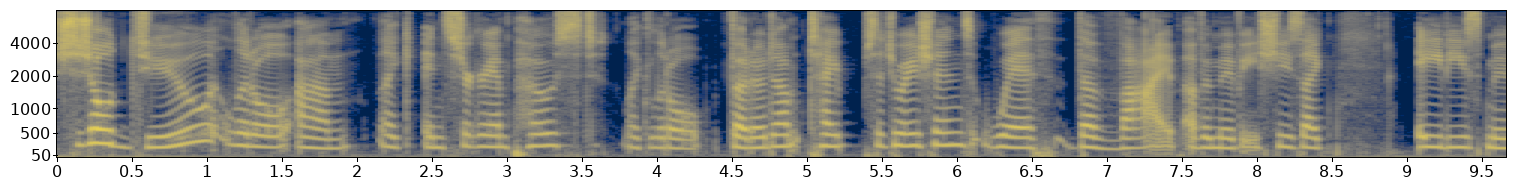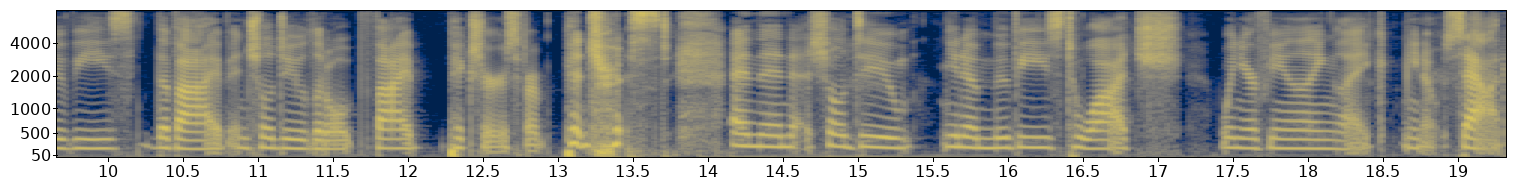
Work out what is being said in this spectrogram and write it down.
She'll do little um like Instagram post, like little photo dump type situations with the vibe of a movie. She's like 80s movies, the vibe, and she'll do little vibe pictures from Pinterest. And then she'll do, you know, movies to watch when you're feeling like, you know, sad.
